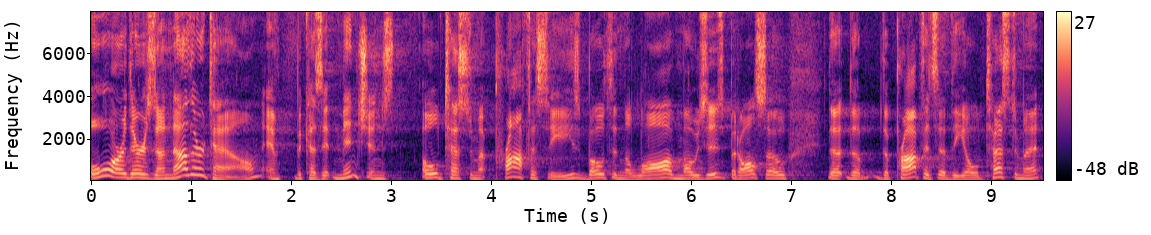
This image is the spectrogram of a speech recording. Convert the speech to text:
Or there's another town, and because it mentions Old Testament prophecies, both in the law of Moses, but also the, the, the prophets of the Old Testament.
